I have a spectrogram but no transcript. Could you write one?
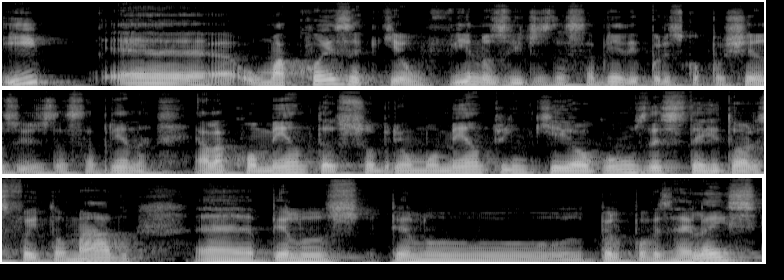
e é, uma coisa que eu vi nos vídeos da Sabrina, e por isso que eu postei os vídeos da Sabrina, ela comenta sobre um momento em que alguns desses territórios foi tomado é, pelos, pelo, pelo povo israelense,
